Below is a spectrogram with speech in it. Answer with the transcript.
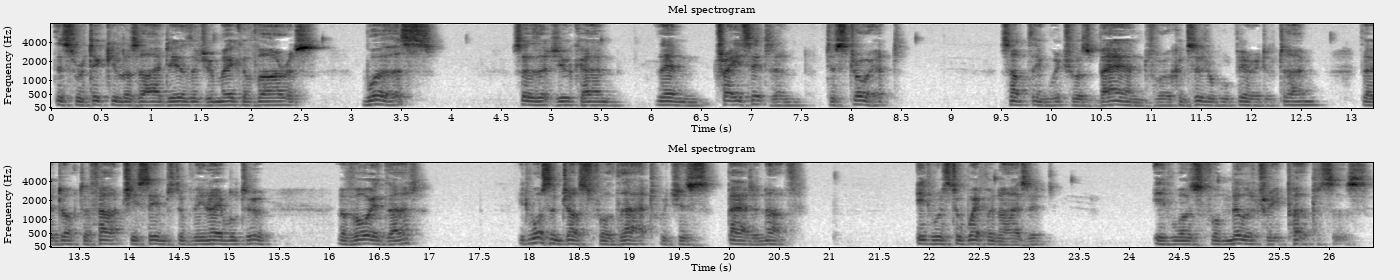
this ridiculous idea that you make a virus worse so that you can then trace it and destroy it, something which was banned for a considerable period of time, though Dr. Fauci seems to have been able to avoid that. It wasn't just for that, which is bad enough. It was to weaponize it it was for military purposes.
